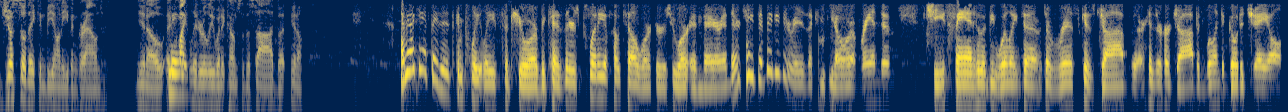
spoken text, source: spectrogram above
just so they can be on even ground. You know, I mean, quite literally when it comes to the sod, but you know. I mean, I can't say that it's completely secure because there's plenty of hotel workers who are in there, and there maybe there is a you know a random Chiefs fan who would be willing to to risk his job or his or her job and willing to go to jail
